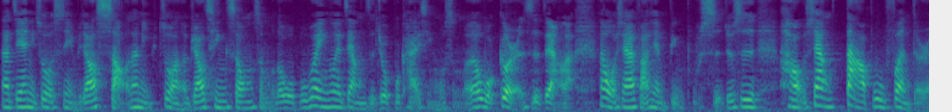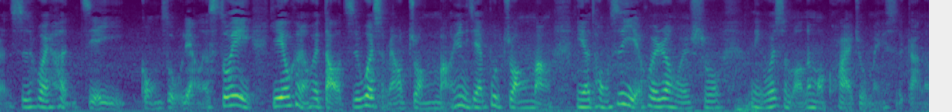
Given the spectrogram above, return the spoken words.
那今天你做的事情比较少，那你做完了比较轻松什么的，我不会因为这样子就不开心或什么，而我个人是这样啦。那我现在发现并不是，就是好像大部分的人是会很介意工作量的，所以。也有可能会导致为什么要装忙？因为你今天不装忙，你的同事也会认为说你为什么那么快就没事干了？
